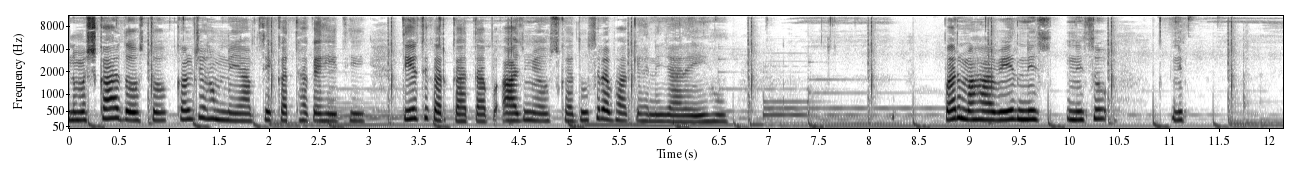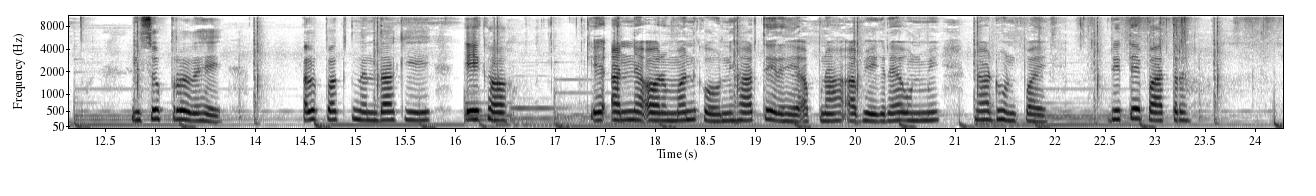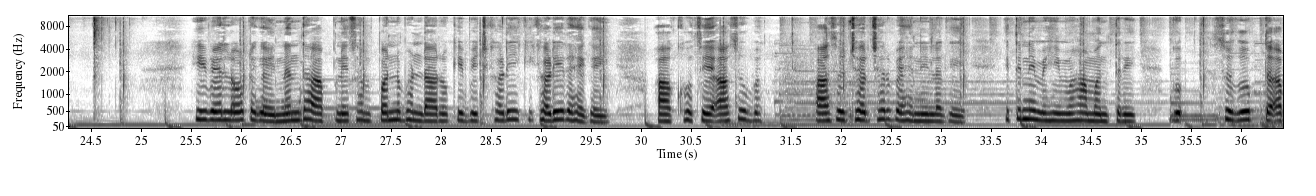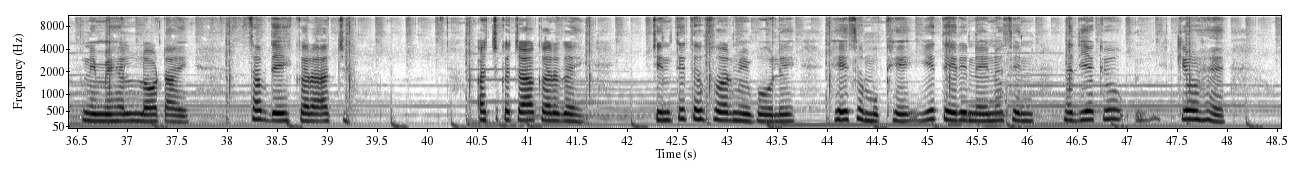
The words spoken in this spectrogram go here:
नमस्कार दोस्तों कल जो हमने आपसे कथा कही थी तीर्थकर का तप आज मैं उसका दूसरा भाग कहने जा रही हूँ। पर महावीर निस, निसु, नि, रहे। अल्पक नंदा की एक के अन्य और मन को निहारते रहे अपना अभिग्रह उनमें न ढूंढ पाए। द्वितीय पात्र ही वह लौट गई नंदा अपने संपन्न भंडारों के बीच खड़ी की खड़ी रह गई। आँखों से आँसू आँसू झरझर बहने लगे। इतने में ही महामंत्री सुगुप्त अपने महल लौट आए। सब देखकर अच अचकचा कर गए। चिंतित स्वर में बोले, हे समुखे ये तेरे नैनों से नदियाँ क्यों क्यों है?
